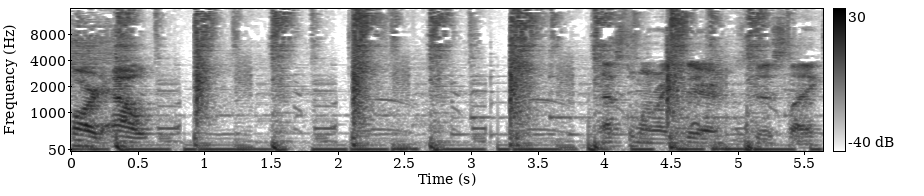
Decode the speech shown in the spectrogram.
part out. That's the one right there. It's just like.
